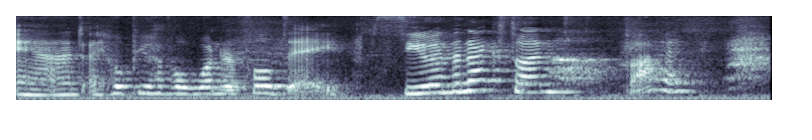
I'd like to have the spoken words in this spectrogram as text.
and I hope you have a wonderful day. See you in the next one. Bye.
